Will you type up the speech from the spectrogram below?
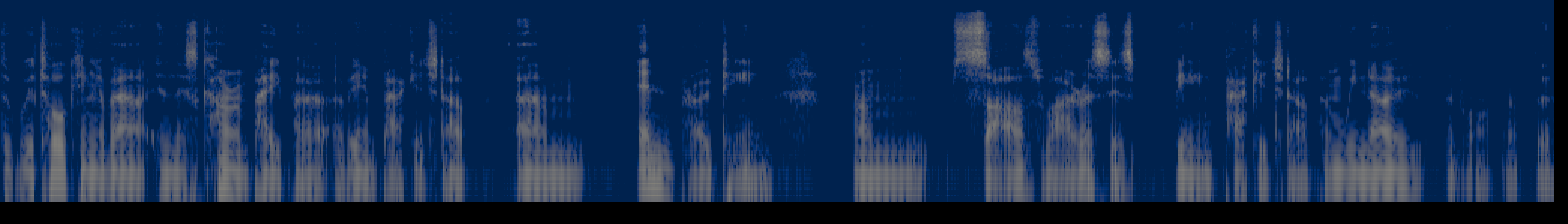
that we're talking about in this current paper are being packaged up, um, N protein from SARS virus is being packaged up, and we know if,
